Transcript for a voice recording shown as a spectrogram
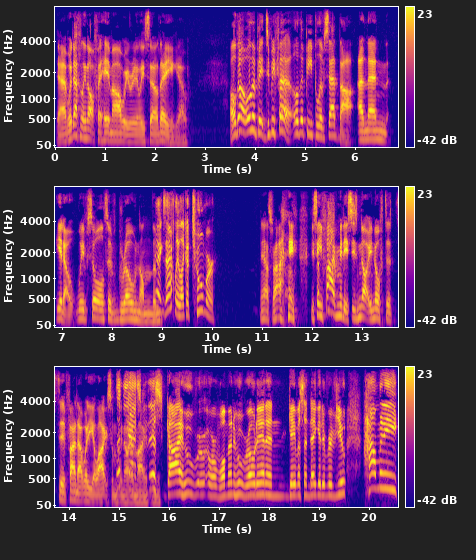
Yeah, we're definitely not for him, are we? Really? So there you go. Although other pe- to be fair, other people have said that, and then you know we've sort of grown on them. Yeah, exactly. Like a tumor. Yeah, that's right. you see, five minutes is not enough to, to find out whether you like something Let me or in ask my you opinion. this guy who or woman who wrote in and gave us a negative review. How many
